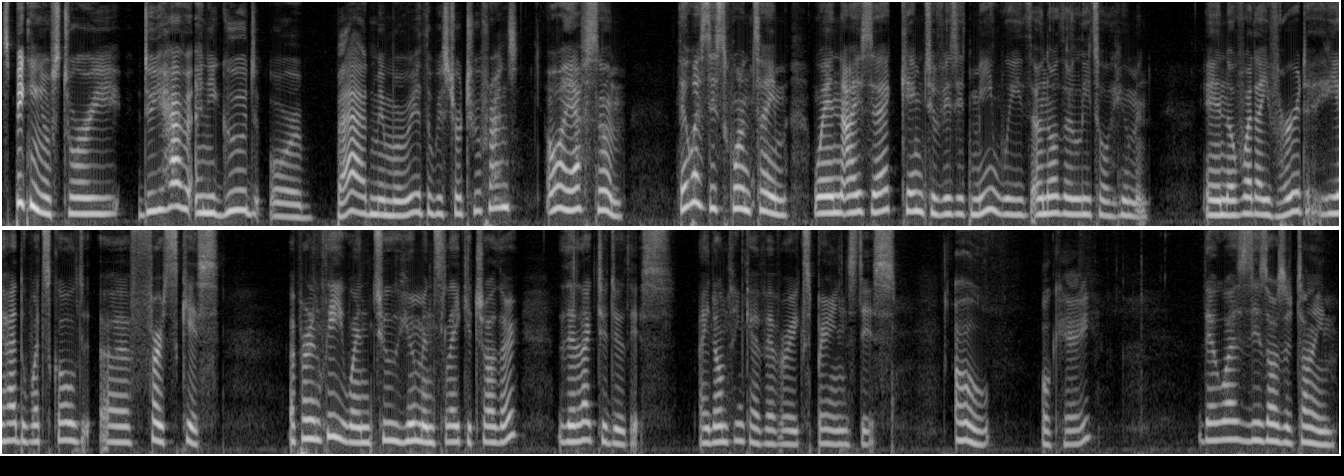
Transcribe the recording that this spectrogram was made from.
Speaking of story, do you have any good or bad memories with your two friends? Oh, I have some. There was this one time when Isaac came to visit me with another little human. And of what I've heard, he had what's called a first kiss. Apparently, when two humans like each other, they like to do this. I don't think I've ever experienced this. Oh, okay. There was this other time.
